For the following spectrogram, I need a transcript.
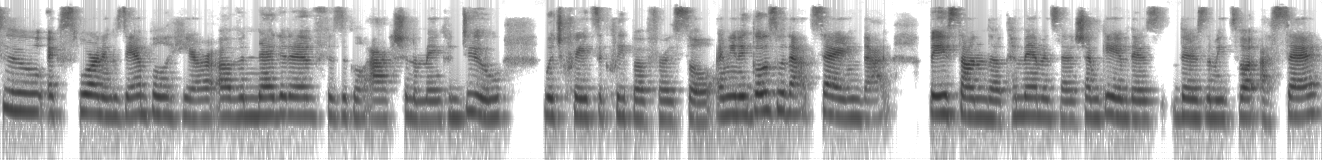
to explore an example here of a negative physical action a man can do, which creates a klipa for his soul. I mean, it goes without saying that based on the commandments that Hashem gave, there's there's the mitzvot aseh,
